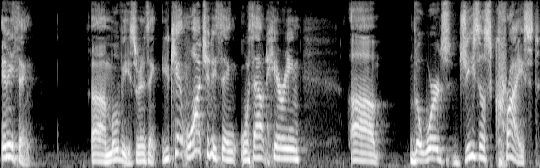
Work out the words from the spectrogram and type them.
anything, uh, movies or anything. You can't watch anything without hearing uh, the words Jesus Christ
